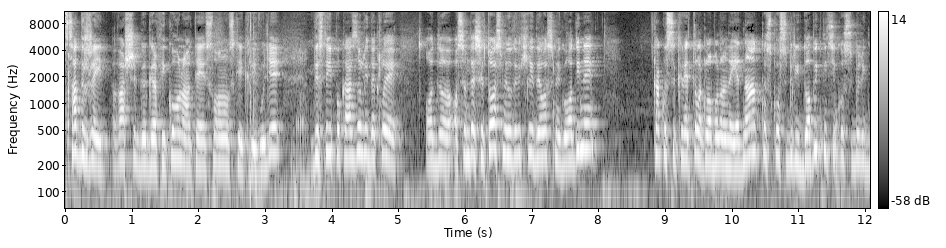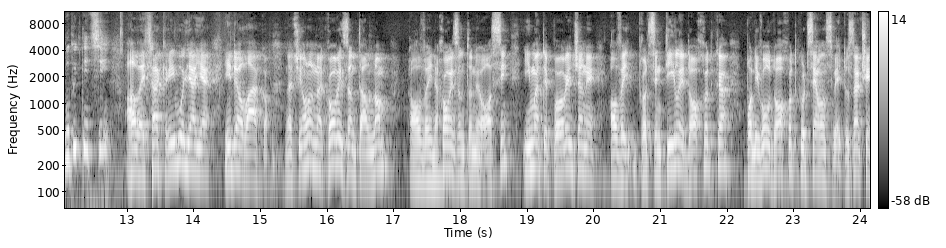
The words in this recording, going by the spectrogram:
sadržaj vašeg grafikona te slonovske krivulje, gde ste i pokazali, dakle, od 88. do 2008. godine kako se kretala globalna nejednakost, ko su bili dobitnici, ko su bili gubitnici. Ovaj, ta krivulja je, ide ovako. Znači, ono na horizontalnom, ovaj, na horizontalnoj osi imate poređane ovaj, procentile dohodka po nivou dohodka u celom svetu. Znači,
